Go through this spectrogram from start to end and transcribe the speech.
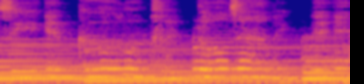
gì em cứ luôn phải tỏ ra mạnh mẽ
